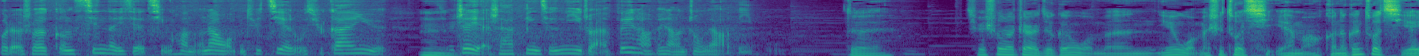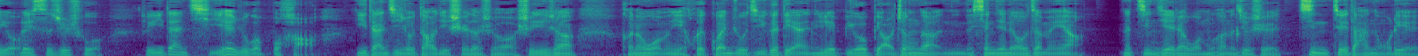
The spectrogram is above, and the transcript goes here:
或者说更新的一些情况，能让我们去介入去干预。嗯其实嗯，这也是他病情逆转非常非常重要的一步。对。其实说到这儿，就跟我们，因为我们是做企业嘛，可能跟做企业有类似之处。就一旦企业如果不好，一旦进入倒计时的时候，实际上可能我们也会关注几个点，因为比如表征的你的现金流怎么样。那紧接着我们可能就是尽最大努力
